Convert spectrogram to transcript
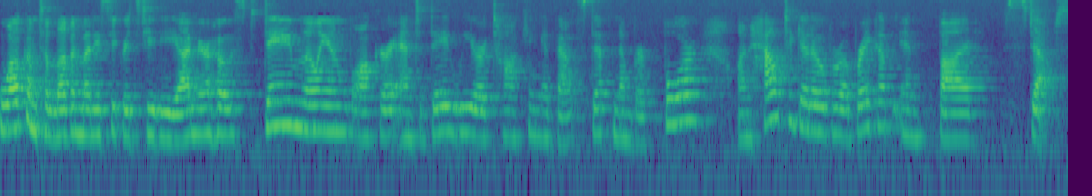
Welcome to Love and Money Secrets TV. I'm your host, Dame Lillian Walker, and today we are talking about step number four on how to get over a breakup in five steps.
